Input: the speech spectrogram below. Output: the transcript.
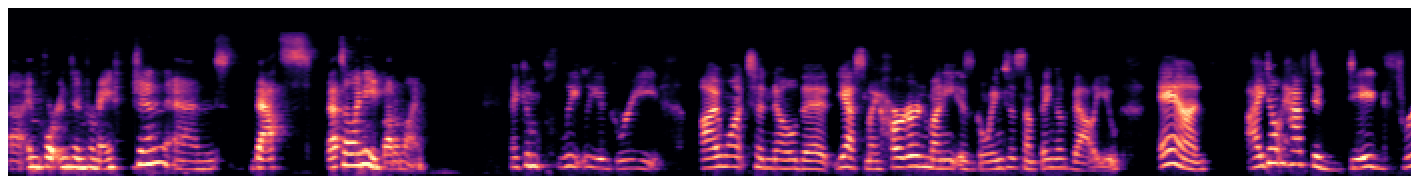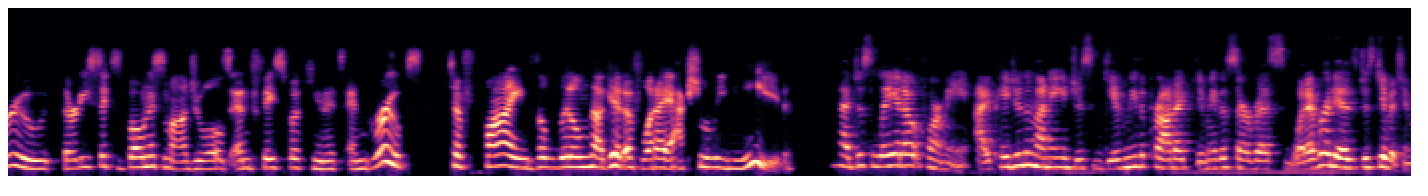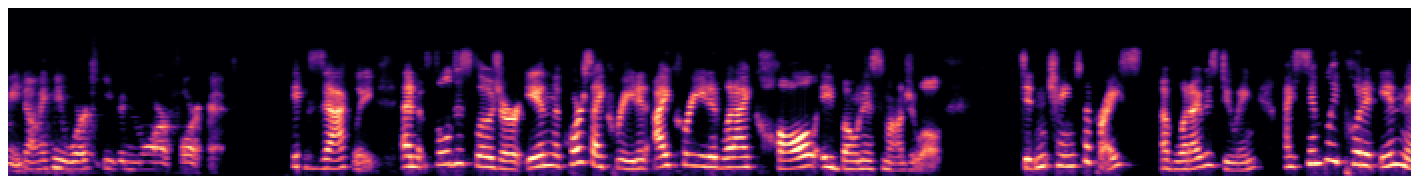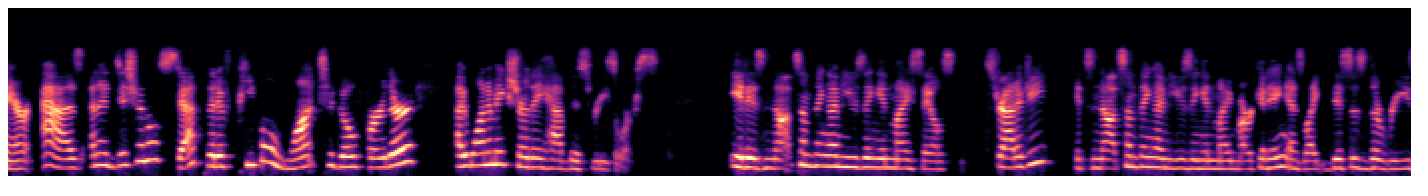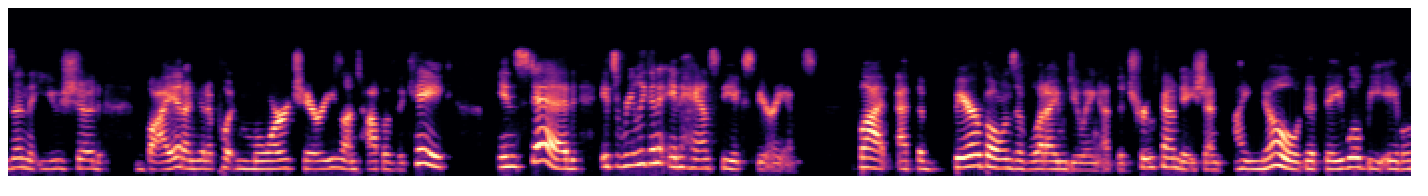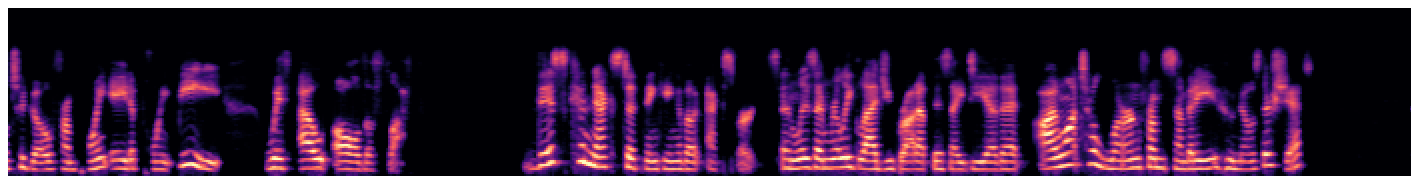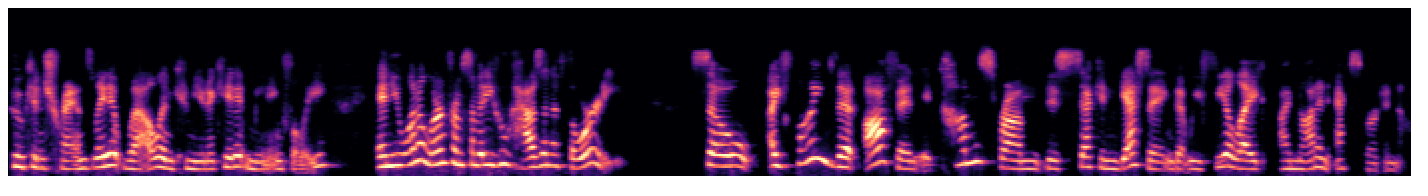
uh, important information, and that's that's all I need. Bottom line. I completely agree. I want to know that yes, my hard earned money is going to something of value. And I don't have to dig through 36 bonus modules and Facebook units and groups to find the little nugget of what I actually need. Yeah, just lay it out for me. I paid you the money. Just give me the product, give me the service, whatever it is, just give it to me. Don't make me work even more for it. Exactly. And full disclosure, in the course I created, I created what I call a bonus module. Didn't change the price, of what I was doing. I simply put it in there as an additional step that if people want to go further, I want to make sure they have this resource. It is not something I'm using in my sales strategy. It's not something I'm using in my marketing as like, this is the reason that you should buy it. I'm going to put more cherries on top of the cake. Instead, it's really going to enhance the experience. But at the bare bones of what I'm doing, at the true foundation, I know that they will be able to go from point A to point B without all the fluff. this connects to thinking about experts. And Liz, I'm really glad you brought up this idea that I want to learn from somebody who knows their shit, who can translate it well and communicate it meaningfully. And you want to learn from somebody who has an authority. So I find that often it comes from this second guessing that we feel like I'm not an expert enough.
